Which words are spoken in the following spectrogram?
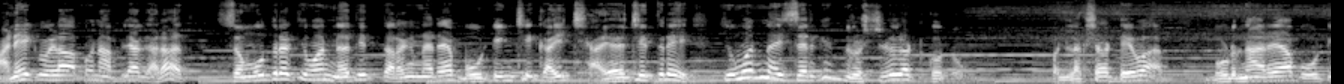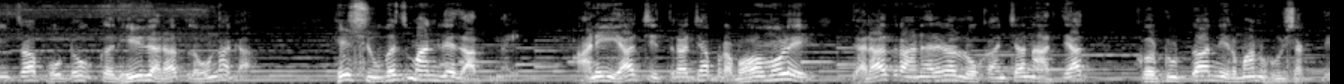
अनेक वेळा आपण आपल्या घरात समुद्र किंवा नदीत तरंगणाऱ्या बोटींची काही छायाचित्रे किंवा नैसर्गिक दृश्य लटकवतो. पण लक्षात ठेवा बुडणाऱ्या बोटीचा फोटो कधीही घरात लावू नका. हे शुभच मानले जात नाही. आणि या चित्राच्या प्रभावामुळे घरात राहणाऱ्या लोकांच्या नात्यात कटुता निर्माण होऊ शकते.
